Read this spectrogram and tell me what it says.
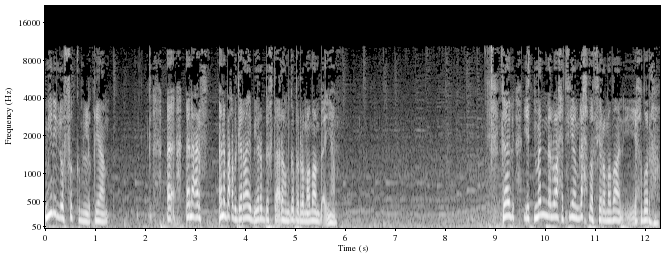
مين اللي وفقكم للقيام؟ أنا اعرف أنا بعض قرايبي يا رب اختارهم قبل رمضان بأيام. كان يتمنى الواحد فيهم لحظة في رمضان يحضرها.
